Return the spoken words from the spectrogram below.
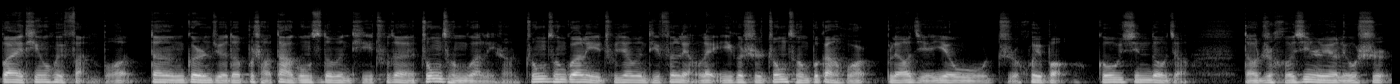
不爱听会反驳，但个人觉得不少大公司的问题出在中层管理上。中层管理出现问题分两类，一个是中层不干活、不了解业务、只汇报、勾心斗角，导致核心人员流失；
